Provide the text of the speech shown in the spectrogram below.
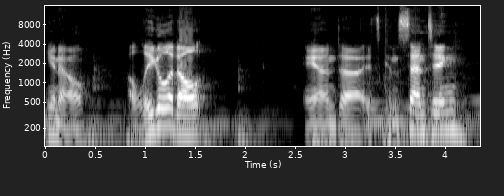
you know, a legal adult, and uh, it's consenting,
